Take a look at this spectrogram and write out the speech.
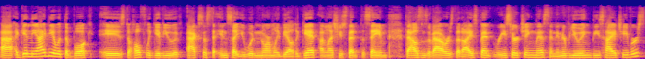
Uh, again, the idea with the book is to hopefully give you access to insight you wouldn't normally be able to get unless you spent the same thousands of hours that I spent researching this and interviewing these high achievers.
